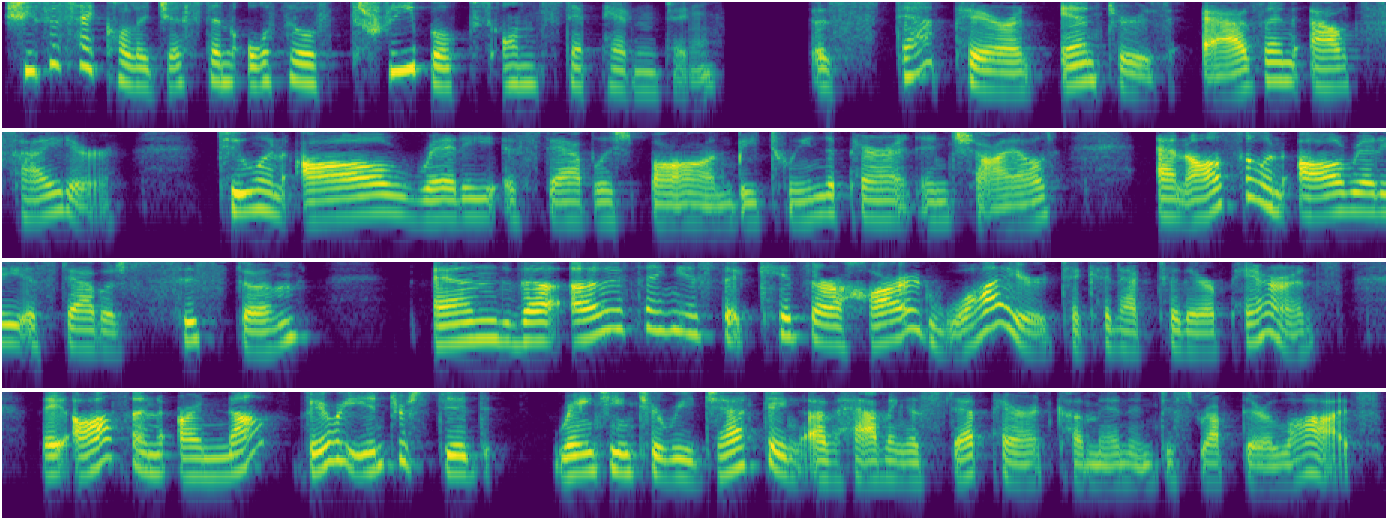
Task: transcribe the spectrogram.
She's a psychologist and author of three books on step parenting. A step parent enters as an outsider to an already established bond between the parent and child, and also an already established system. And the other thing is that kids are hardwired to connect to their parents. They often are not very interested, ranging to rejecting, of having a step parent come in and disrupt their lives.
